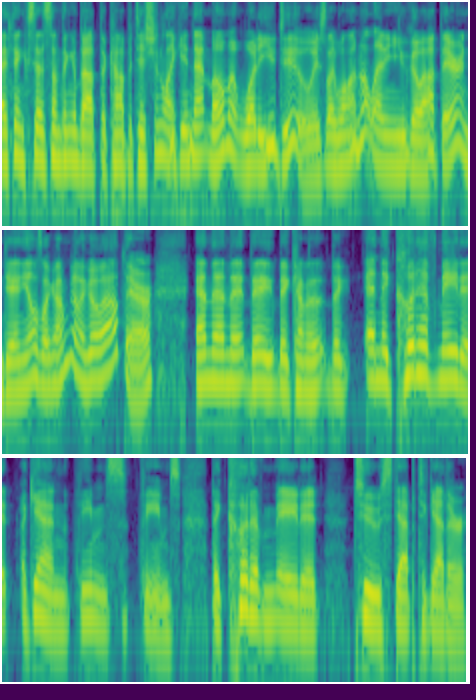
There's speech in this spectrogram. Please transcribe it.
i think says something about the competition like in that moment what do you do? Is like well i'm not letting you go out there. And danielle's like i'm gonna go out there. And then they they, they kind of they and they could have made it again themes themes. They could have made it two step together.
